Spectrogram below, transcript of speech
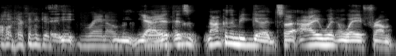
Oh, they're going to get uh, ran over. Yeah, it, it's not going to be good. So I went away from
